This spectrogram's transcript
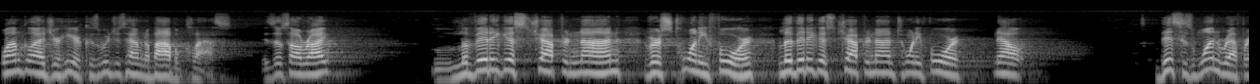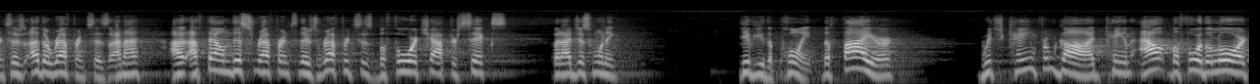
Well, I'm glad you're here because we're just having a Bible class. Is this all right? Leviticus chapter 9, verse 24. Leviticus chapter 9, 24. Now, This is one reference. There's other references. And I, I, I found this reference. There's references before chapter 6, but I just want to give you the point. The fire which came from God came out before the Lord,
